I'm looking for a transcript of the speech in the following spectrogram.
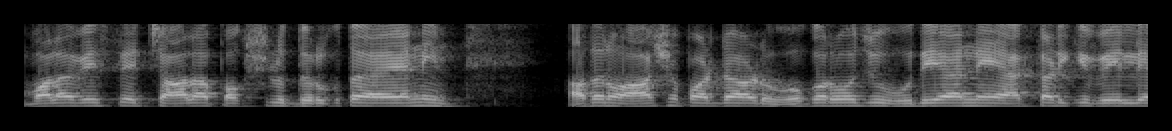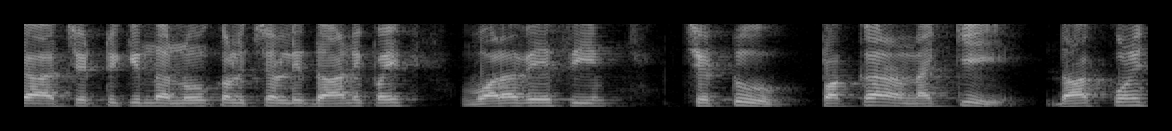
వల వేస్తే చాలా పక్షులు దొరుకుతాయని అతను ఆశపడ్డాడు. ఒకరోజు ఉదయాన్నే అక్కడికి వెళ్ళి ఆ చెట్టు కింద నూకలు చల్లి దానిపై వల వేసి చెట్టు పక్కన నక్కి దాక్కుని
